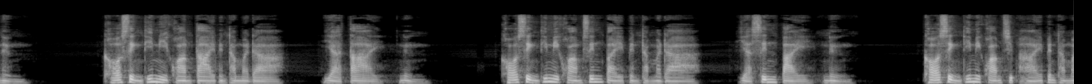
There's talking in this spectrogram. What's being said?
หนึ่งขอสิ่งที่มีความตายเป็นธรรมดา อย่าตายหนึ่งขอสิ่งที่มีความสิ้นไปเป็นธรรมดา อย่าสิ้นไปหนึ่งขอสิ่งที่มีความฉิบหายเป็นธรรม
